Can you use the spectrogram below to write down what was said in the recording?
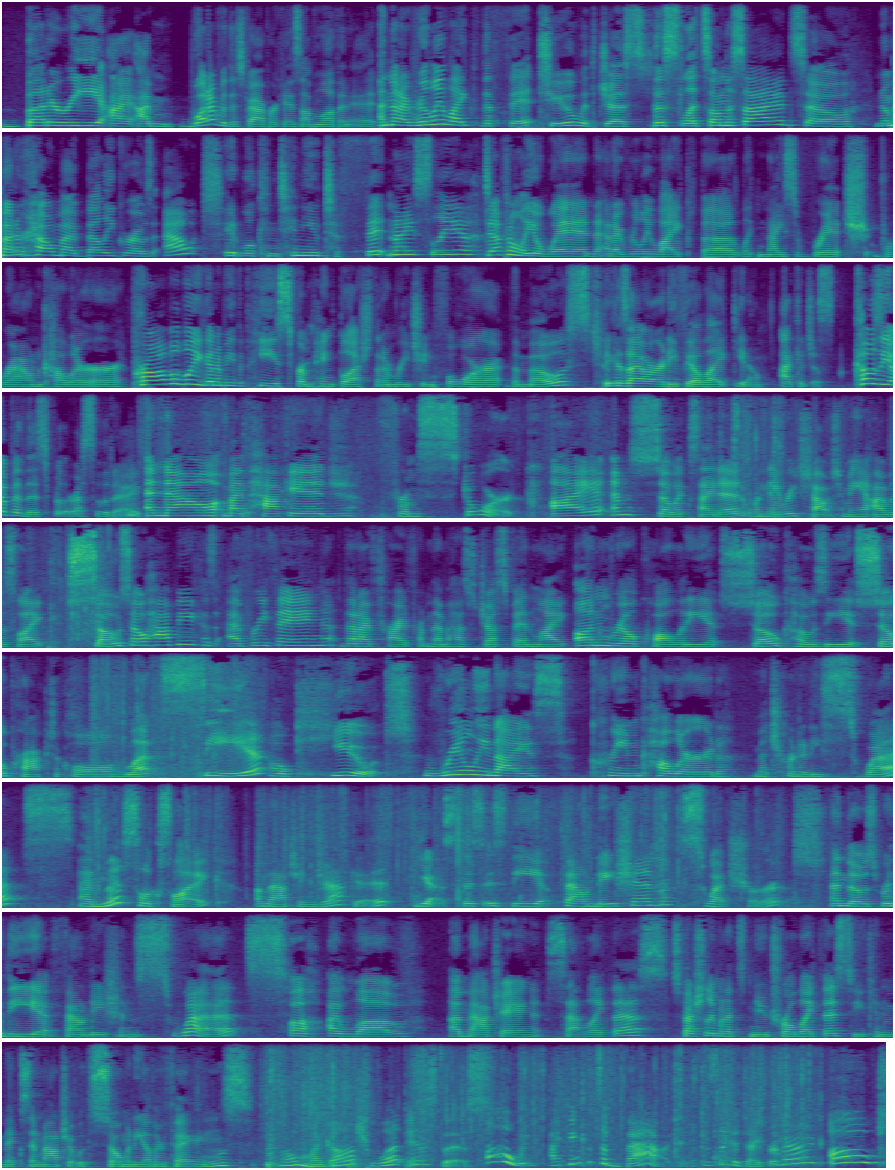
buttery. I, am whatever this fabric is, I'm loving it. And then I really like the fit too with just the slits on the side. So no matter how my belly grows out, it will continue to fit nicely. Definitely a win. And I really like the like nice rich brown color. Probably gonna be the piece from Pink Blush that I'm reaching for the most because I already feel like, you know, I could just cozy up in this for the rest of the day. And now my package from Storq. I am so excited. When they reached out to me, I was like so, so happy because everything that I've tried from them has just been like unreal quality, so cozy, so practical. Let's see. Oh, cute. Really nice cream colored maternity sweats. And this looks like a matching jacket. Yes, this is the foundation sweatshirt. And those were the foundation sweats. Oh, I love a matching set like this, especially when it's neutral like this, so you can mix and match it with so many other things. Oh my gosh, what is this? Oh, I think it's a bag. Is this like a diaper bag? Oh,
